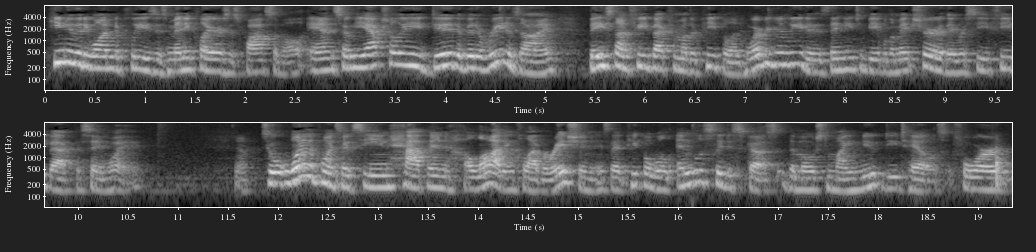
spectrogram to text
he knew that he wanted to please as many players as possible, and so he actually did a bit of redesign based on feedback from other people. And whoever your lead is, they need to be able to make sure they receive feedback the same way. Yeah. So one of the points I've seen happen a lot in collaboration is that people will endlessly discuss the most minute details for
